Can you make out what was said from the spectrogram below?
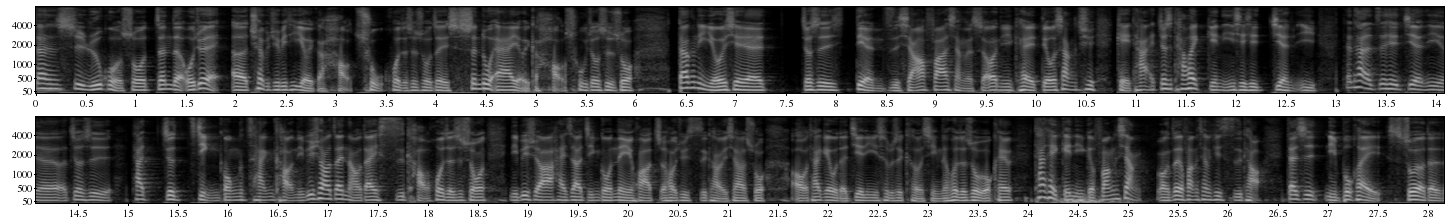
但是如果说真的，我觉得呃，ChatGPT 有一个好处，或者是说这深度 AI 有一个好处，就是说，当你有一些。就是点子想要发想的时候，你可以丢上去给他，就是他会给你一些些建议。但他的这些建议呢，就是他就仅供参考，你必须要在脑袋思考，或者是说你必须要还是要经过内化之后去思考一下说，哦，他给我的建议是不是可行的，或者说我可以，他可以给你一个方向，往这个方向去思考。但是你不可以所有的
